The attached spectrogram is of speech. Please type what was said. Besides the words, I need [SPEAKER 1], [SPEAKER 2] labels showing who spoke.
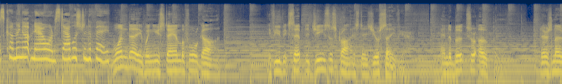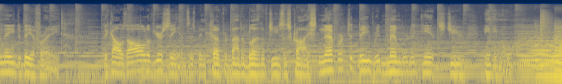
[SPEAKER 1] what's coming up now on Established in the Faith.
[SPEAKER 2] One day when you stand before God, if you've accepted Jesus Christ as your Savior and the books are open, there's no need to be afraid because all of your sins has been covered by the blood of Jesus Christ, never to be remembered against you anymore.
